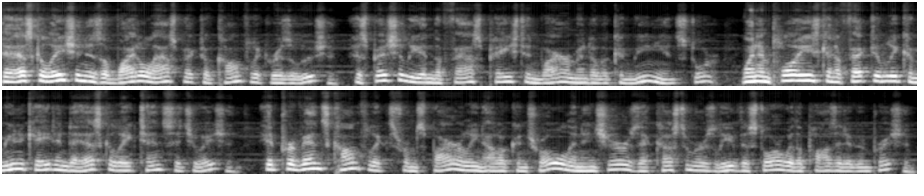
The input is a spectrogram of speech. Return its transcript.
De escalation is a vital aspect of conflict resolution, especially in the fast paced environment of a convenience store. When employees can effectively communicate and de escalate tense situations, it prevents conflicts from spiraling out of control and ensures that customers leave the store with a positive impression.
